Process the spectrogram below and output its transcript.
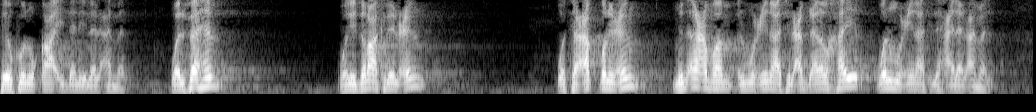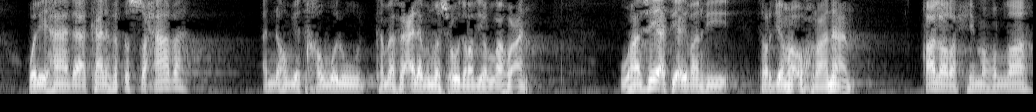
فيكون قائدا إلى العمل. والفهم والإدراك للعلم وتعقل العلم من أعظم المعينات العبد على الخير والمعينات له على العمل. ولهذا كان فقه الصحابة أنهم يتخولون كما فعل ابن مسعود رضي الله عنه. وهذا سيأتي أيضا في ترجمة أخرى. نعم. قال رحمه الله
